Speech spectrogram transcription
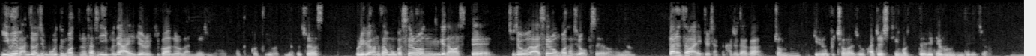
이후에 만들어진 모든 것들은 사실 이분의 아이디어를 기반으로 만들어진 것- 것들이거든요. 그래서 우리가 항상 뭔가 새로운 게 나왔을 때 실제로 아 새로운 건 사실 없어요. 그냥 다른 사람 아이디어 잠깐 가져다가 좀 기능을 붙여가지고 발전시킨 것들이 대부분들이죠. 음.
